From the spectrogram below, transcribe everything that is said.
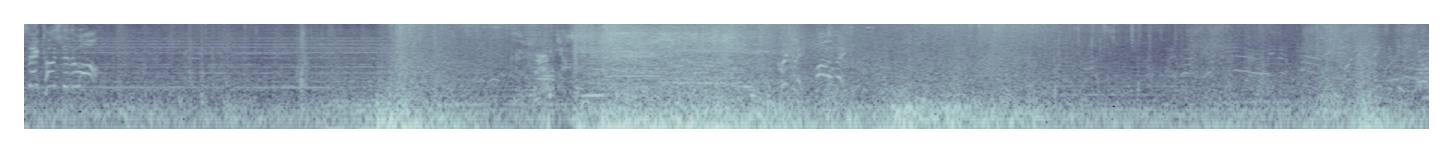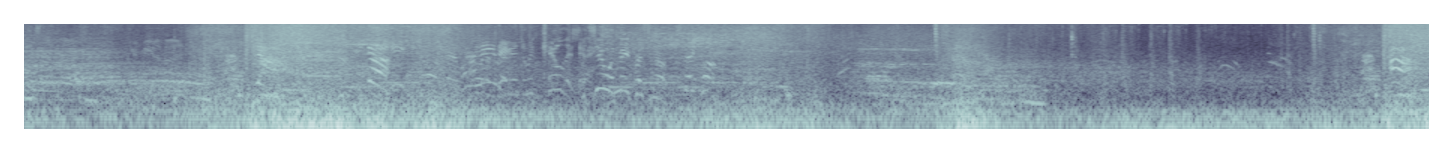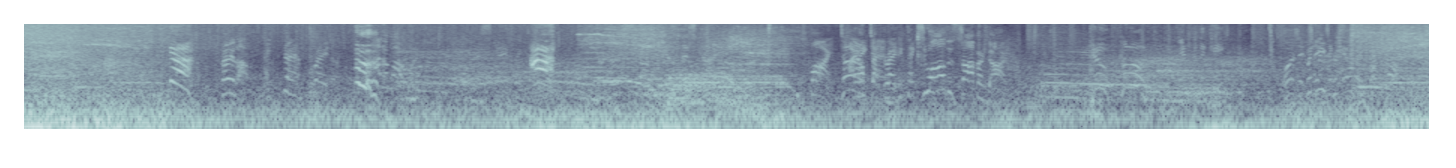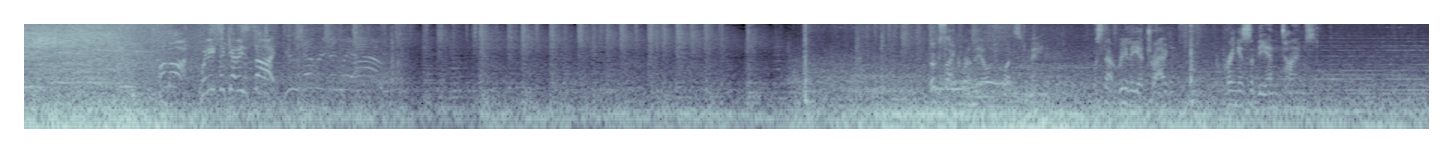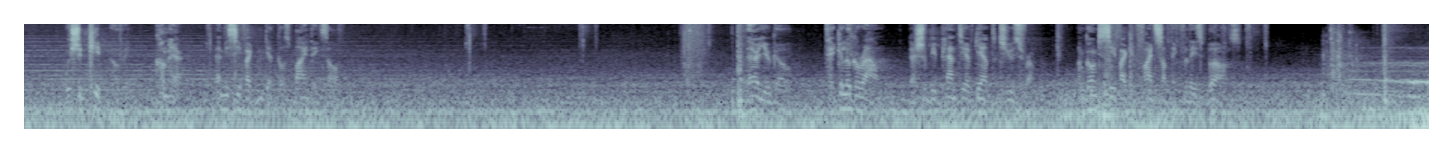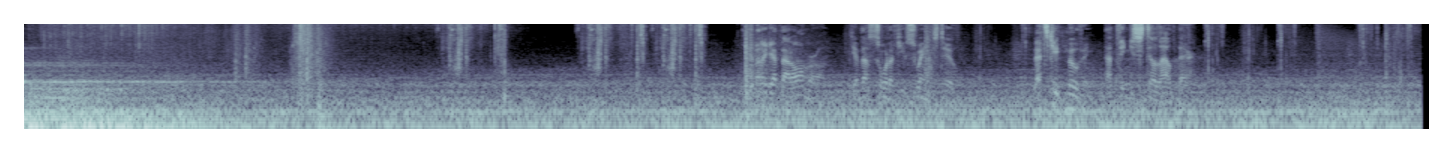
Stay close to the wall! Quickly, follow me! It's you and me, prisoner. Stay close. I hope dragon takes you all to Sovngarde. You, come on! Into the keep! What does it With me, to kill Come on! We need to get inside! Use everything we have! Looks like we're the only ones who made it. Was that really a dragon? To bring us to the end times? We should keep moving. Come here. Let me see if I can get those bindings off. There you go. Take a look around. There should be plenty of gear to choose from. I'm going to see if I can find something for these burns. You better get that armor on. Give that sword a few swings, too. Let's keep moving. That thing is still out there.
